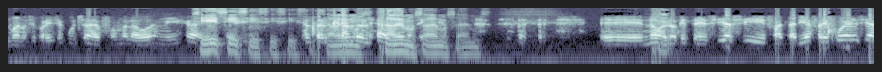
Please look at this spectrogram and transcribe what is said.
bueno si por ahí se escucha de fondo la voz de mi hija sí sí sí sí sí, sabemos sabemos sabemos sabemos no lo que te decía si faltaría frecuencia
